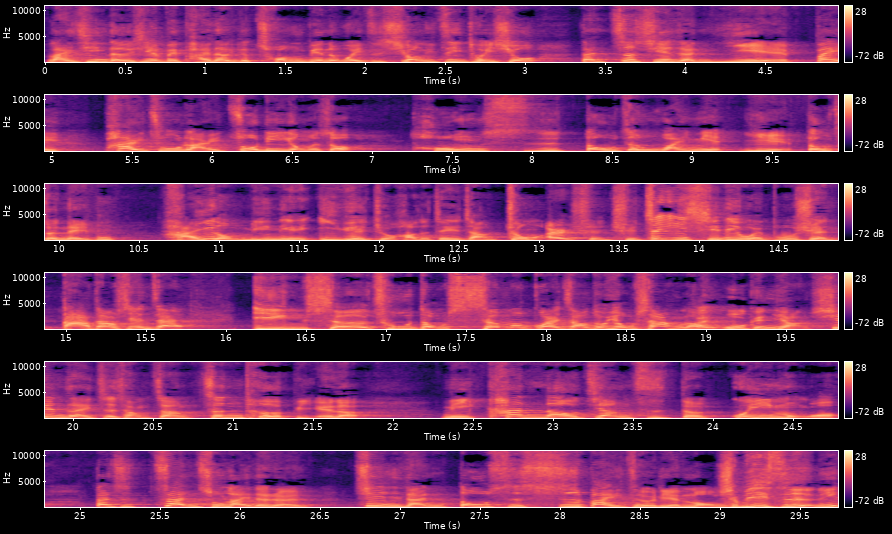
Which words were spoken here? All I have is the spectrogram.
赖清德现在被排到一个窗边的位置，希望你自己退休，但这些人也被派出来做利用的时候，同时斗争外面也斗争内部。还有明年一月九号的这一仗中二选区这一席立委补选打到现在，引蛇出洞，什么怪招都用上了。哎，我跟你讲，现在这场仗真特别了。你看到这样子的规模，但是站出来的人竟然都是失败者联盟，什么意思？你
